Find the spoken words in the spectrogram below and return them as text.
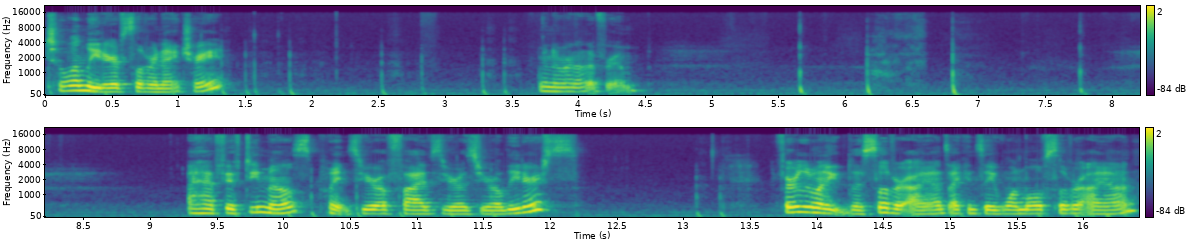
to one liter of silver nitrate. I'm gonna run out of room. I have 50 mils, 0.0500 liters. If I really want to get the silver ions, I can say one mole of silver ion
